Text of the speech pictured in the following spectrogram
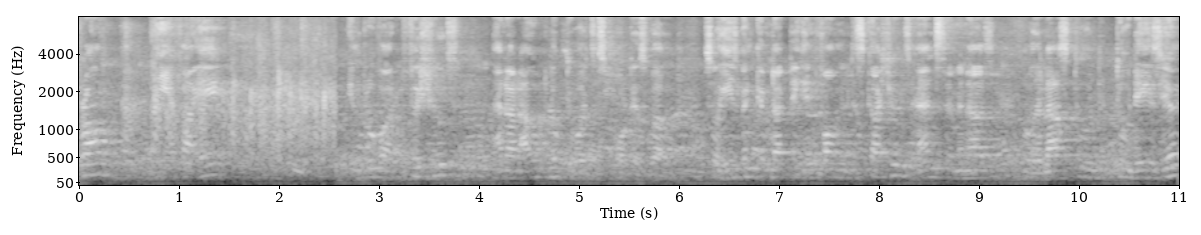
from the FIA improve our officials and our outlook towards the sport as well. So he's been conducting informal discussions and seminars over the last two two days here.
